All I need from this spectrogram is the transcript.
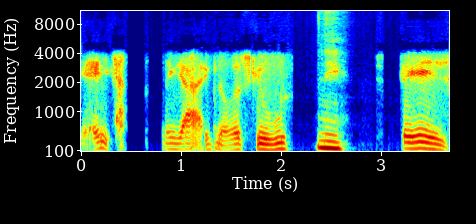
ja. Men jeg har ikke noget at skjule. Nej. Det,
